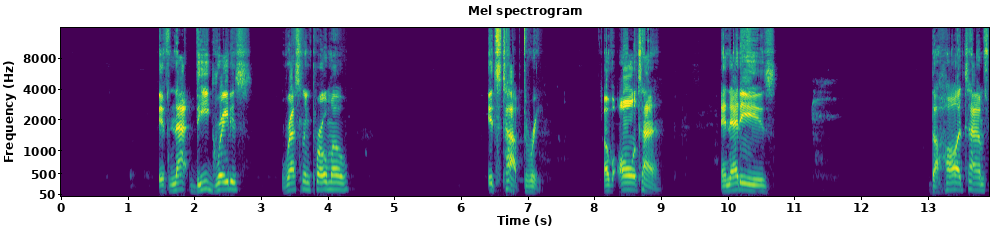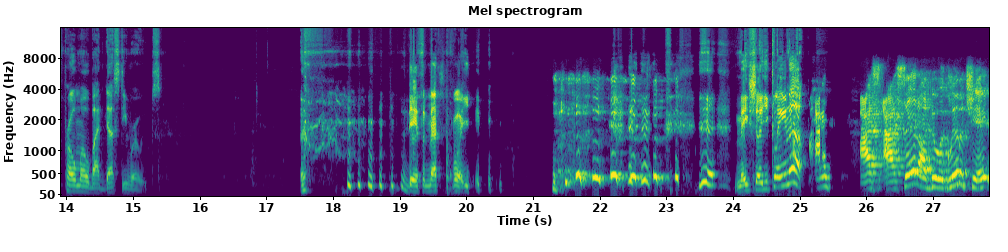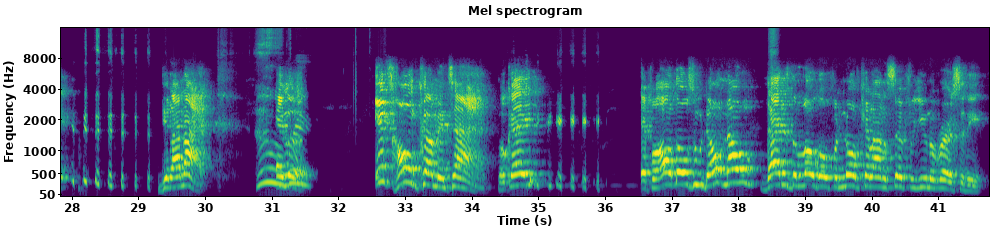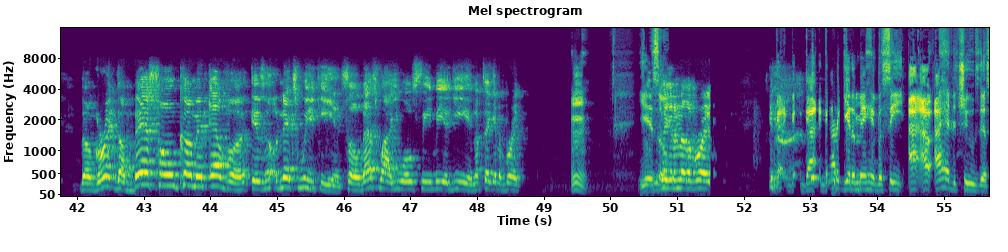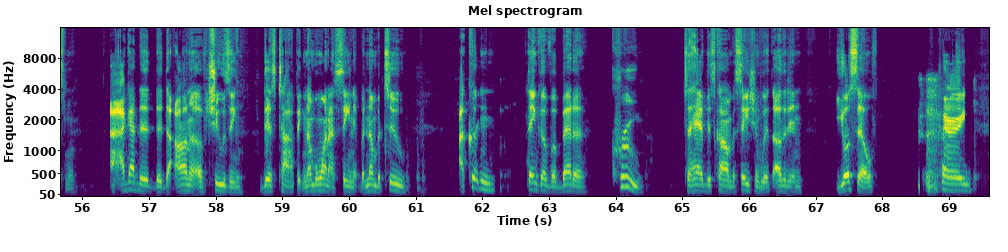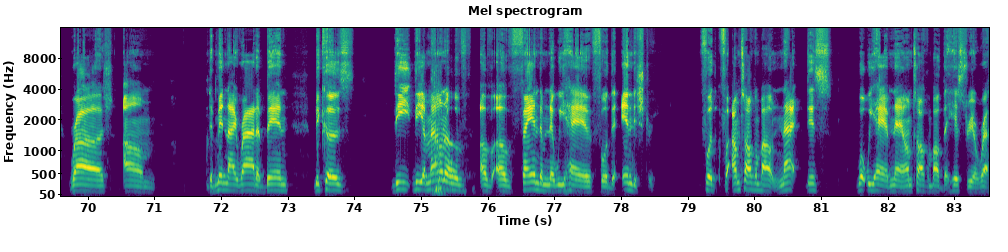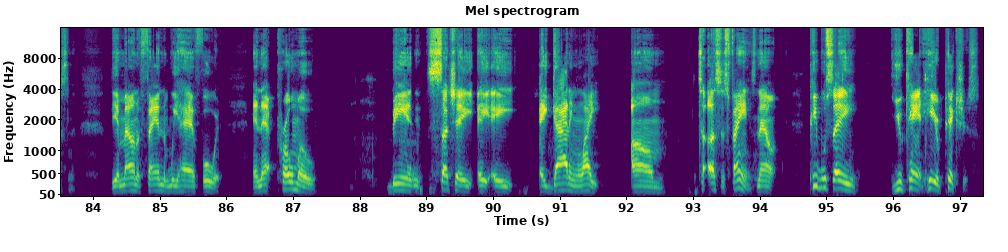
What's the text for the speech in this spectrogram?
if not the greatest wrestling promo it's top three of all time, and that is the Hard Times promo by Dusty Rhodes. There's a message for you. Make sure you clean up. I, I, I said I'd do a glitter check. Did I not? Oh, hey, look, man. it's homecoming time, okay? and for all those who don't know, that is the logo for North Carolina Central University. The great, the best homecoming ever is next weekend. So that's why you won't see me again. I'm taking a break. Mm. Yeah, I'm so taking another break. Got, got, to get him in here. But see, I, I, I had to choose this one. I, I got the, the, the honor of choosing this topic. Number one, I seen it, but number two, I couldn't think of a better crew to have this conversation with other than yourself, Perry, Raj, um, the Midnight Rider, Ben, because the the amount of, of of fandom that we have for the industry, for, for I'm talking about not this what we have now. I'm talking about the history of wrestling, the amount of fandom we have for it, and that promo being such a a a, a guiding light um to us as fans. Now, people say you can't hear pictures.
